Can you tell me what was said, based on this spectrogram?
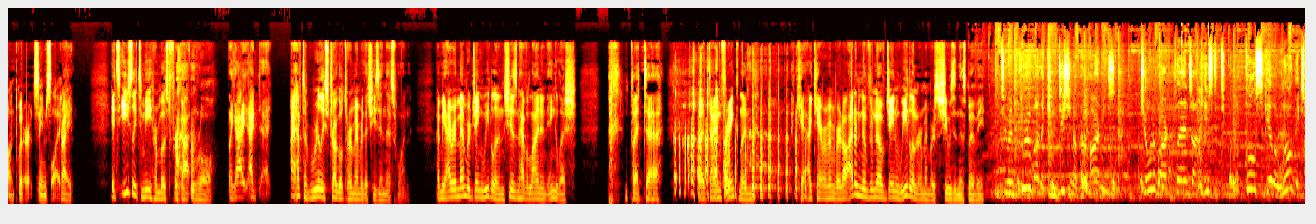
on Twitter. It seems like Right. It's easily to me her most forgotten role. Like I, I, I- have to really struggle to remember that she's in this one. I mean, I remember Jane Wiedlin, and she doesn't have a line in English, but uh, uh, Diane Franklin, I can't, I can't remember at all. I don't even know if Jane Wiedlin remembers she was in this movie. To improve on the condition of her armies, Joan of Arc plans on instituting a full-scale aerobics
